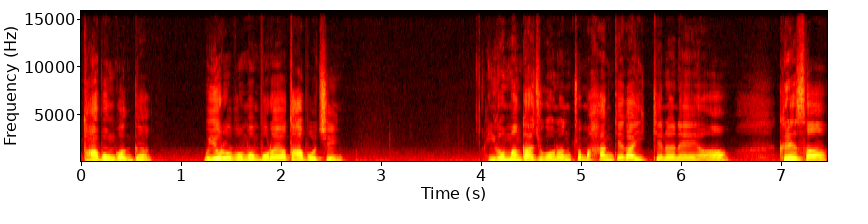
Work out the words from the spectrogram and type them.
다 본 건데? 뭐 여러 번만 보나요? 다 보지? 이것만 가지고는 좀 한계가 있기는 해요. 그래서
